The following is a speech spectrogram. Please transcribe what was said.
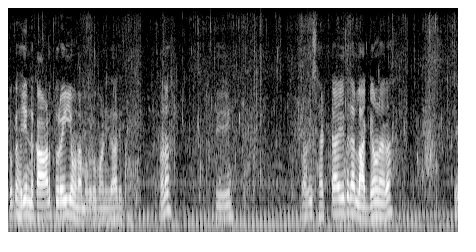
ਕਿਉਂਕਿ ਹਜੇ ਨਿਕਾਲ ਤੁਰੇ ਹੀ ਆਉਂਦਾ ਮਗਰੋਂ ਪਾਣੀ ਦਾ, ਆਹ ਦੇਖੋ। ਹਨਾ? ਤੇ ਬਾਕੀ ਸੈੱਟ ਆ, ਇਹ ਤਾਂ ਗੱਲ ਲੱਗ ਗਿਆ ਹੋਣਾ ਹੈਗਾ। ਤੇ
